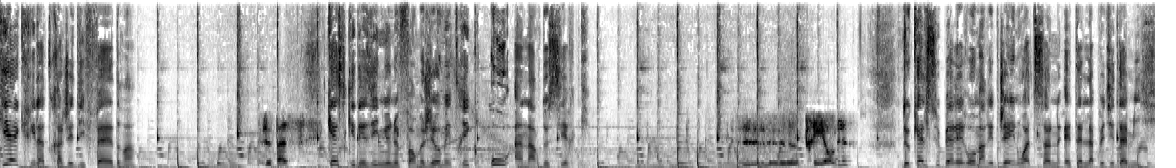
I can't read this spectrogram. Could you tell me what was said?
Qui a écrit la tragédie Phèdre? Je passe. Qu'est-ce qui désigne une forme géométrique ou un art de cirque Euh, triangle. De quel super-héros Mary-Jane Watson est-elle la petite amie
